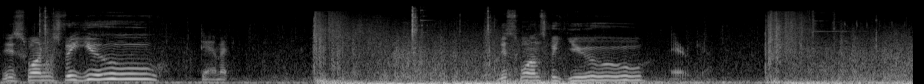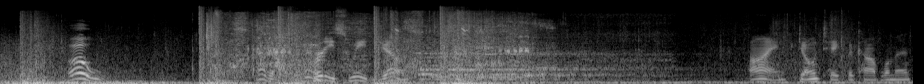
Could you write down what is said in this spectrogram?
This one's for you. Damn it. This one's for you. There we go. Whoa! That was a pretty sweet jump. Fine, don't take the compliment.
